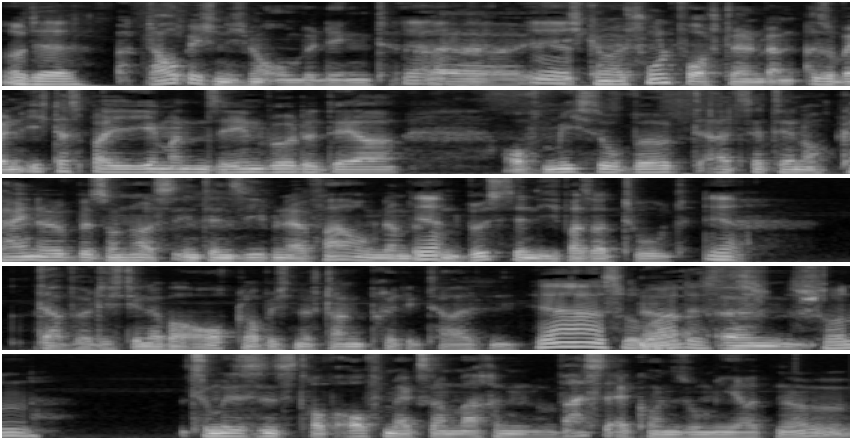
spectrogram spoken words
Oder? Glaube ich nicht mehr unbedingt. Ja, äh, ja. Ich kann mir schon vorstellen, wenn, also wenn ich das bei jemandem sehen würde, der auf mich so wirkt, als hätte er noch keine besonders intensiven Erfahrungen damit ja. und wüsste nicht, was er tut. Ja. Da würde ich den aber auch, glaube ich, eine Standpredigt halten. Ja, so war das ähm, schon. Zumindest darauf aufmerksam machen, was er konsumiert. Ne?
